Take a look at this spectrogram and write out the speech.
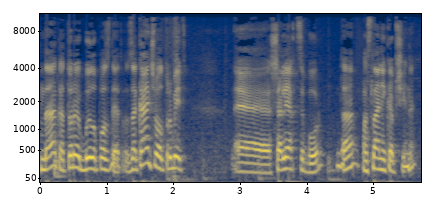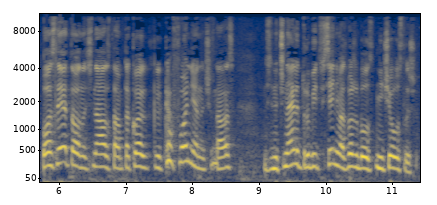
да, которое было после этого. Заканчивал трубить э, Шалех Цибур, да, посланник общины. После этого начиналась там такое какофония, начиналась начинали трубить все, невозможно было ничего услышать.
